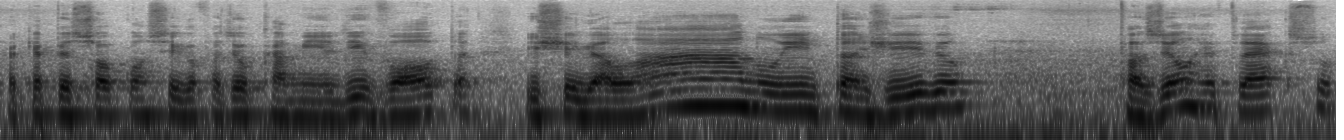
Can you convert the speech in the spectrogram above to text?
Para que a pessoa consiga fazer o caminho de volta e chegar lá no intangível fazer um reflexo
